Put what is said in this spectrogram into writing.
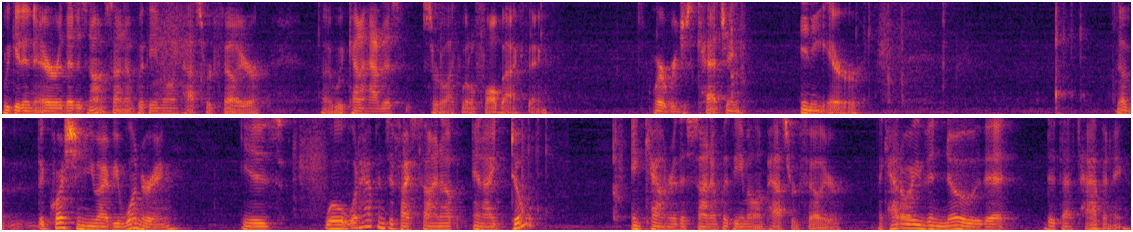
we get an error that is not signed up with email and password failure, uh, we kind of have this sort of like little fallback thing where we're just catching any error. Now, the question you might be wondering is, well, what happens if I sign up and I don't encounter this sign up with email and password failure? Like, how do I even know that, that that's happening?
